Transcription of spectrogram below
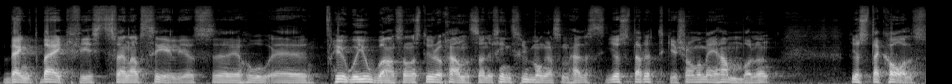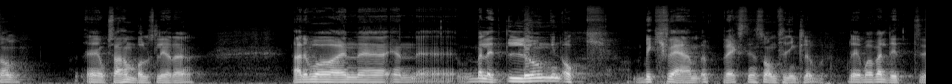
Bengt Bergqvist, Sven Afzelius, eh, eh, Hugo Johansson och Sture Jansson. Det finns hur många som helst. Gösta Röttgersson var med i handbollen. Gösta Karlsson, är också handbollsledare. Ja, det var en, en väldigt lugn och bekväm uppväxt i en sån fin klubb. Det var väldigt... eh,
